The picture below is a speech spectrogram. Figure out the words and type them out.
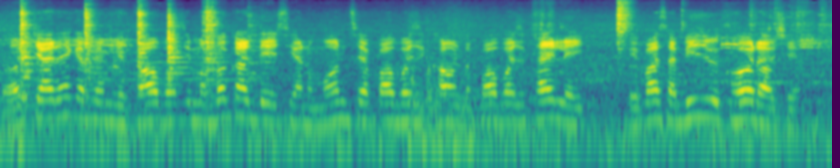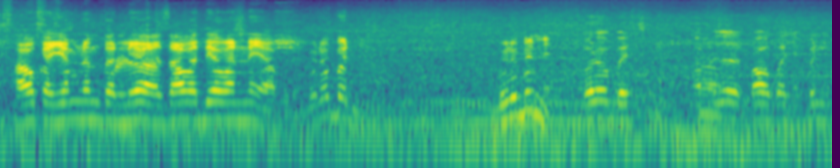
તો અત્યારે કે ફેમિલી પાવભાજીમાં બગાડ દે છે એનું મન છે પાવભાજી ખાવાનું તો પાવભાજી ખાઈ લઈ એ પાછા બીજું ખવડાવશે. આવું કાંઈ એમને એમ તો લેવા જવા દેવાનું નહીં આપણે. બરોબર ને? બરોબર ને? બરોબર છે. આપણે પાવભાજી બની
